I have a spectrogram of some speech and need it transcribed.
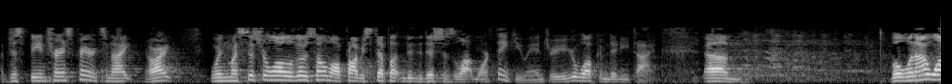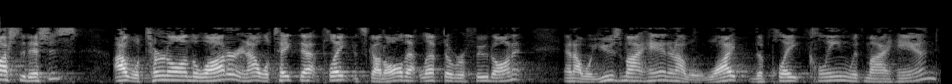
I'm just being transparent tonight, alright? When my sister-in-law goes home, I'll probably step up and do the dishes a lot more. Thank you, Andrea. You're welcome at any time. Um, but when I wash the dishes, I will turn on the water and I will take that plate that's got all that leftover food on it and I will use my hand and I will wipe the plate clean with my hand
